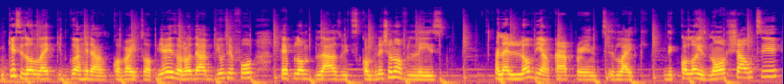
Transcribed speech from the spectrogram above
In case you don't like it go ahead and cover it up. Here is another beautiful peplum blouse with combination of lace. And i love the ankara print. It's like the color is not shouty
